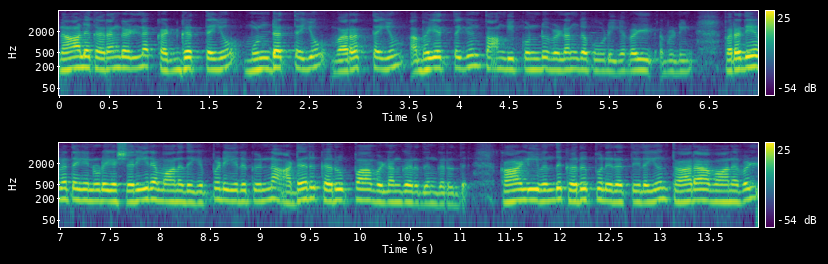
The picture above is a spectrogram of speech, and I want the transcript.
நாலு கரங்களில் கட்கத்தையும் முண்டத்தையும் வரத்தையும் அபயத்தையும் தாங்கி கொண்டு விளங்கக்கூடியவள் அப்படின்னு பரதேவதையினுடைய சரீரமானது எப்படி இருக்குன்னா அடர் கருப்பா விளங்குறதுங்கிறது காளி வந்து கருப்பு நிறத்திலையும் தாராவானவள்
